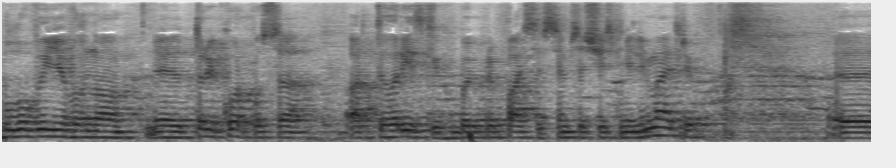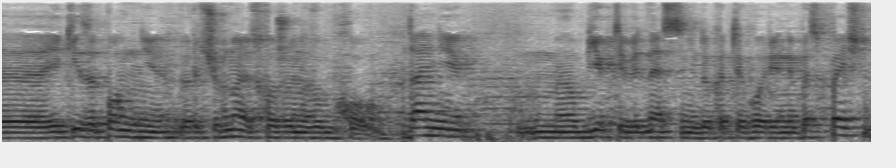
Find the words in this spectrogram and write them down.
було виявлено е, три корпуса артилерійських боєприпасів 76 мм, які заповнені речовиною схожою на вибухову. Дані об'єкти віднесені до категорії небезпечні.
